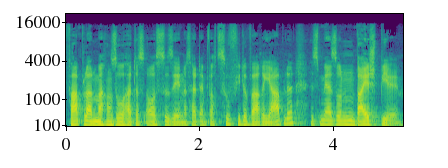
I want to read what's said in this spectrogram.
Fahrplan machen, so hat das auszusehen. Das hat einfach zu viele Variable. Ist mehr so ein Beispiel,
